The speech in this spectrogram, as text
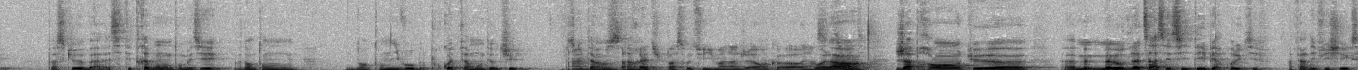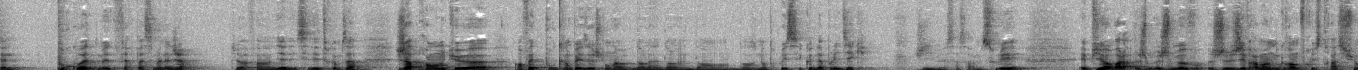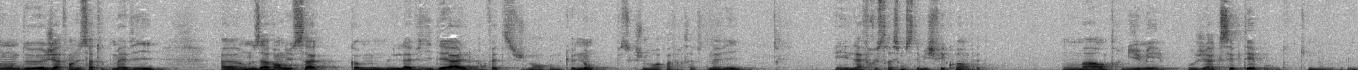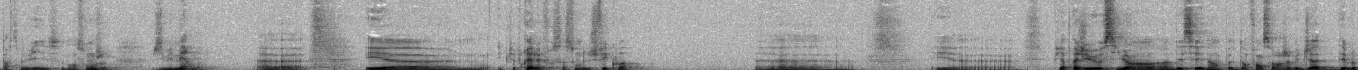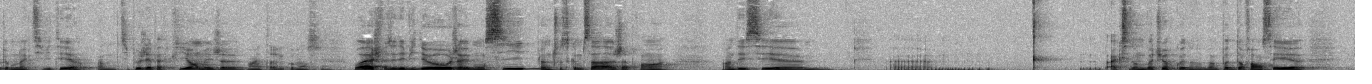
Parce que bah, si t'es très bon dans ton métier, dans ton, dans ton niveau, ben, pourquoi te faire monter au-dessus? Parce Ouais, que un- un- après, tu passes au-dessus du manager encore. Et ainsi de voilà. J'apprends que, euh, euh, même, même au-delà de ça, c'est si tu es hyper productif à faire des fichiers Excel, pourquoi te mettre faire passer manager? Tu vois, enfin, c'est des trucs comme ça. J'apprends que, euh, en fait, pour grimper les échelons dans, dans la- dans- dans- dans une entreprise, c'est que de la politique. Je dis, mais ça, ça va me saouler. Et puis euh, voilà, je, me- je me- je- j'ai vraiment une grande frustration de j'ai attendu ça toute ma vie. Euh, on nous a vendu ça comme la vie idéale. En fait, je me rends compte que non, puisque je ne me vois pas faire ça toute ma vie. Et la frustration, c'était mais je fais quoi en fait? On m'a, entre guillemets, où j'ai accepté pour toute une, une partie de ma vie ce mensonge. Je dis mais merde. Euh, et, euh, et puis après, la frustration de je fais quoi? Euh, et puis après, j'ai eu aussi un, un décès d'un pote d'enfance. Alors j'avais déjà développé mon activité un, un petit peu, j'avais pas de clients, mais je, Ouais, t'avais commencé. ouais, je faisais des vidéos, j'avais mon site, plein de choses comme ça. J'apprends un, un décès, accident de voiture, quoi, d'un pote d'enfance. Et, euh,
